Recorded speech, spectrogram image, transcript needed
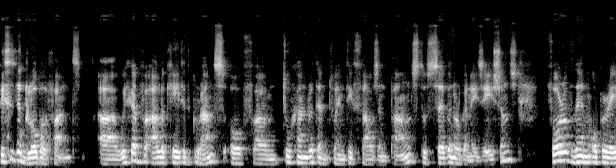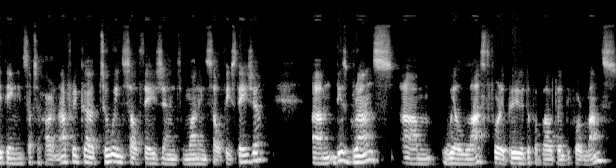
This is a global fund. Uh, we have allocated grants of um, 220,000 pounds to seven organizations, four of them operating in sub-Saharan Africa, two in South Asia, and one in Southeast Asia. Um, these grants um, will last for a period of about 24 months.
